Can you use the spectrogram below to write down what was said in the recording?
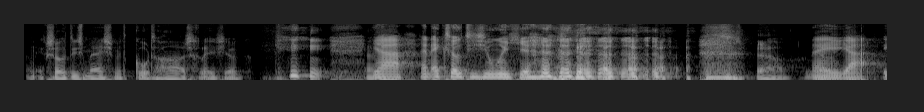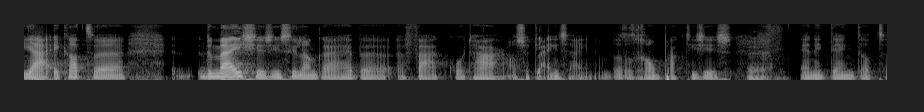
een exotisch meisje met kort haar, schreef je ook. ja, een exotisch jongetje. Ja. nee, ja. ja, ik had... eh, de meisjes in Sri Lanka hebben eh, vaak kort haar als ze klein zijn. Omdat het gewoon praktisch is. Ja. En ik denk dat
